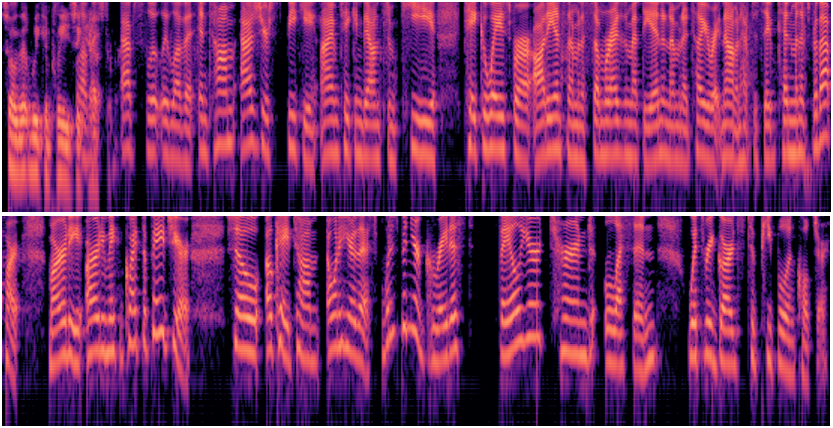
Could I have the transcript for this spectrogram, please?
so that we can please love the customer. It. Absolutely love it. And Tom, as you're speaking, I'm taking down some key takeaways for our audience and I'm going to summarize them at the end. And I'm going to tell you right now, I'm going to have to save 10 minutes for that part. I'm already, already making quite the page here. So, okay, Tom, I want to hear this. What has been your greatest failure turned lesson with regards to people and culture?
